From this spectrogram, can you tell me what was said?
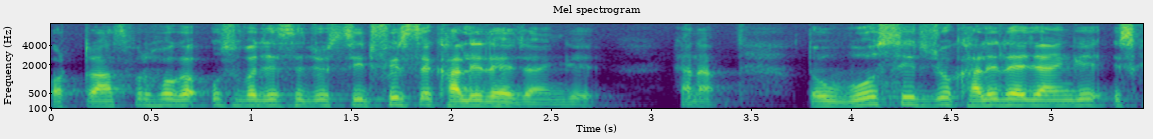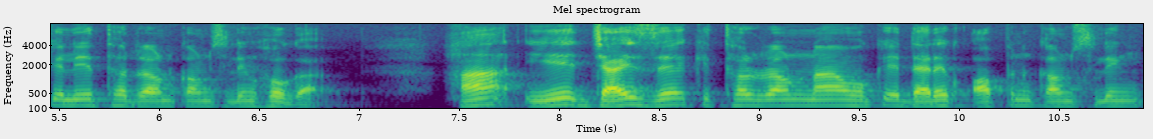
और ट्रांसफ़र होगा उस वजह से जो सीट फिर से खाली रह जाएँगे, है ना? तो वो सीट जो खाली रह जाएँगे, इसके लिए थर्ड राउंड काउंसलिंग होगा। हाँ ये जायज़ है कि थर्ड राउंड ना होकर डायरेक्ट ओपन काउंसलिंग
